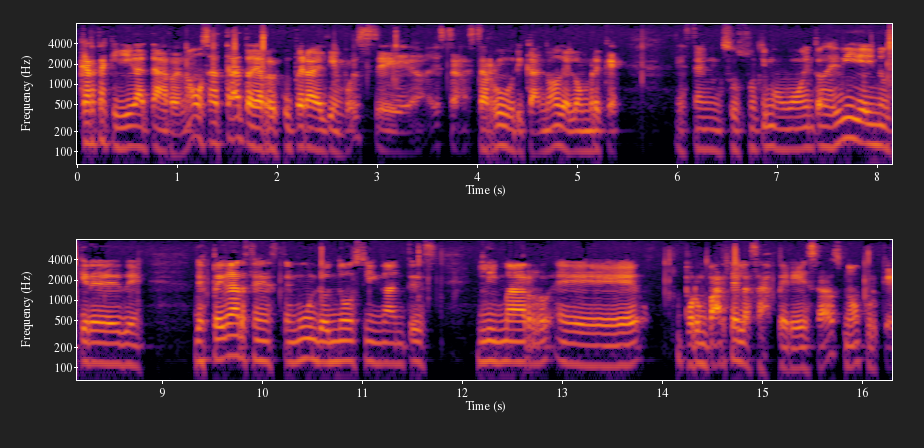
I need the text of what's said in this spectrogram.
carta que llega tarde, ¿no? O sea, trata de recuperar el tiempo. Es esta, rúbrica, ¿no? Del hombre que está en sus últimos momentos de vida y no quiere despegarse de este mundo, no sin antes limar, eh, por un parte, las asperezas, ¿no? Porque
